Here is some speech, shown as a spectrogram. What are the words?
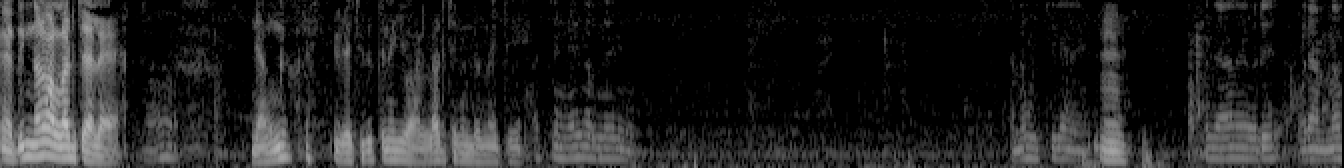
ഇത് ഇങ്ങൾ വെള്ളം അടിച്ചല്ലേ ഞങ്ങൾക്ക് വിചിതത്തിന് ഈ വള്ളടിച്ചിട്ടുണ്ടെന്നായിട്ട് അപ്പൊ ഞാൻ ഒരു ഒരെണ്ണം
